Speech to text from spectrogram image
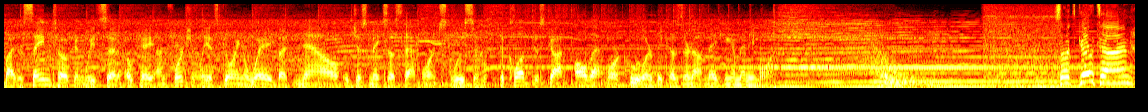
By the same token, we've said, okay, unfortunately it's going away, but now it just makes us that more exclusive. The club just got all that more cooler because they're not making them anymore. So it's go time.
